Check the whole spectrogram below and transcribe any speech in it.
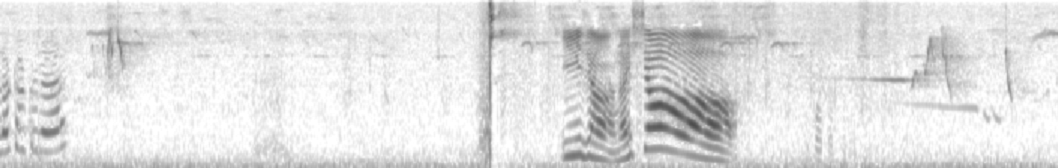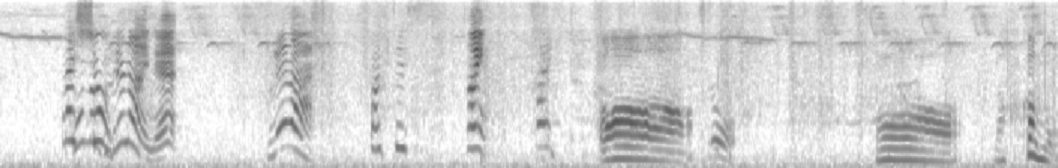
らかくない？いいじゃん。ナイスショー。ナイスショーぶれないね。ぶれない。パッチですはい。はい。あどう？ああ楽かも。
